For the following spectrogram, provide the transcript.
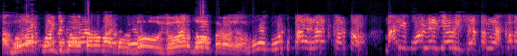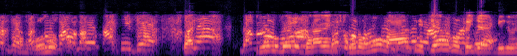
અમુક પૂછબળ કરો માં તમે બહુ જોર બહુ કરો છો. હું બૂટબળ નથી કરતો. મારી બોલી જેવી છે તમને ખબર છે. બોલું. હેતુભા કાઠી છે. અને પેલું પેલું ભરાવીને થોડું હું વાંચી કેવાનું થઈ જાય બીજું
